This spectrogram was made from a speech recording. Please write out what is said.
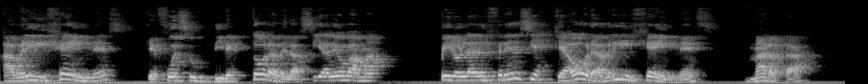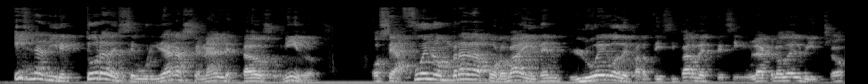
Abril Haynes, que fue subdirectora de la CIA de Obama, pero la diferencia es que ahora Abril Haynes, Marta, es la directora de Seguridad Nacional de Estados Unidos. O sea, fue nombrada por Biden, luego de participar de este simulacro del bicho,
